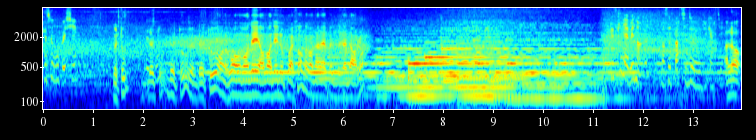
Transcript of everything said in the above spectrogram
Qu'est-ce que vous pêchiez? De tout. De De, tout. tout, de tout, de tout. On, on vendait, on vendait nos poissons quand on avait un peu besoin d'argent. Qu'est-ce qu'il y avait dans, dans cette partie de- du quartier? Alors,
